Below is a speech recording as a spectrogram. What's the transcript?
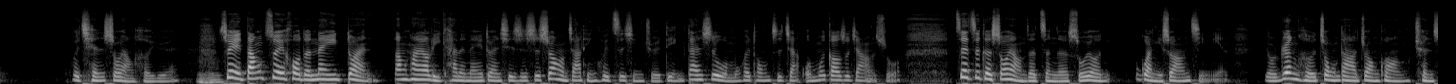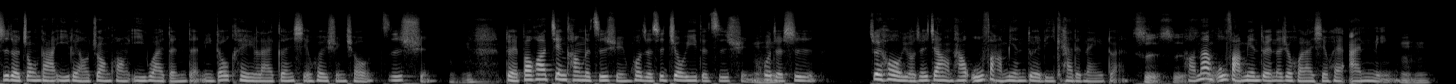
会签收养合约。嗯。所以当最后的那一段，当他要离开的那一段，其实是收养家庭会自行决定。但是我们会通知家，我们会告诉家长说，在这个收养的整个所有，不管你收养几年。有任何重大状况、犬只的重大医疗状况、意外等等，你都可以来跟协会寻求咨询。嗯、对，包括健康的咨询，或者是就医的咨询，嗯、或者是最后有些家长他无法面对离开的那一段。是是。好，那无法面对，那就回来协会安宁。嗯哼。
